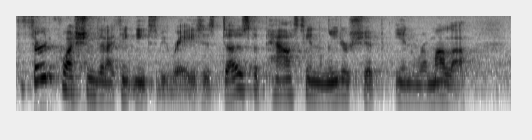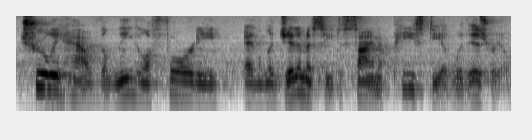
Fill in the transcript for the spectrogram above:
The third question that I think needs to be raised is Does the Palestinian leadership in Ramallah truly have the legal authority and legitimacy to sign a peace deal with Israel?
